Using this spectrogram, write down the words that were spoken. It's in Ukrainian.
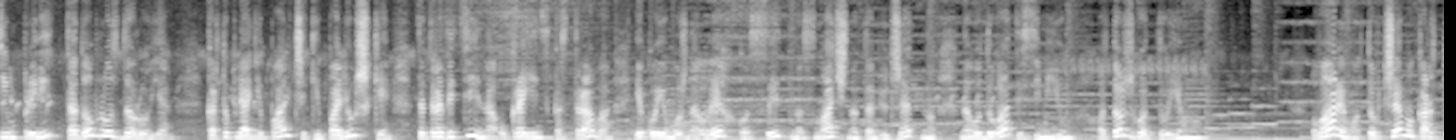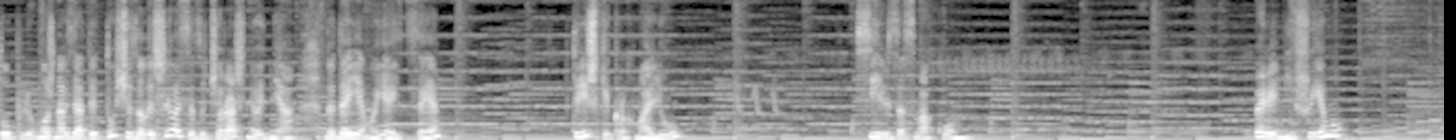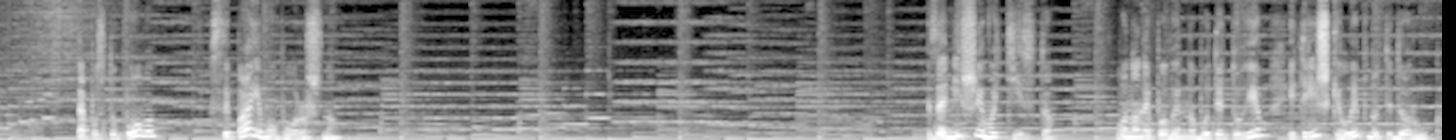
Всім привіт та доброго здоров'я! Картопляні пальчики, палюшки це традиційна українська страва, якою можна легко, ситно, смачно та бюджетно нагодувати сім'ю. Отож готуємо. Варимо, товчемо картоплю. Можна взяти ту, що залишилася з вчорашнього дня. Додаємо яйце, трішки крохмалю, сіль за смаком. Перемішуємо та поступово всипаємо борошно. Замішуємо тісто. Воно не повинно бути тугим і трішки липнути до рук.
